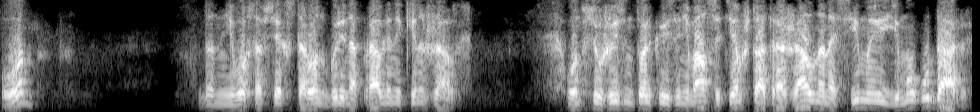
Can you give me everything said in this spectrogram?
Он? Да на него со всех сторон были направлены кинжалы. Он всю жизнь только и занимался тем, что отражал наносимые ему удары.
